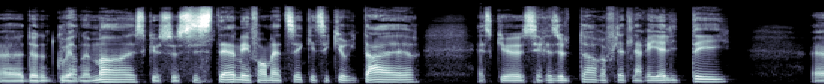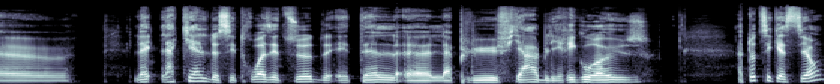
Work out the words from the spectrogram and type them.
euh, de notre gouvernement? Est-ce que ce système informatique est sécuritaire? Est-ce que ces résultats reflètent la réalité? Euh, laquelle de ces trois études est-elle la plus fiable et rigoureuse? À toutes ces questions,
